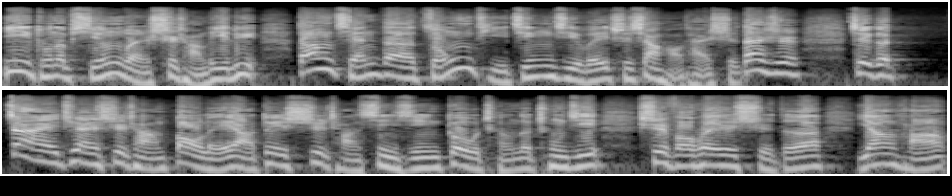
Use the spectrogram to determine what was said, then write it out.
意图呢平稳市场利率。当前的总体经济维持向好态势，但是这个。债券市场暴雷啊，对市场信心构成的冲击，是否会使得央行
